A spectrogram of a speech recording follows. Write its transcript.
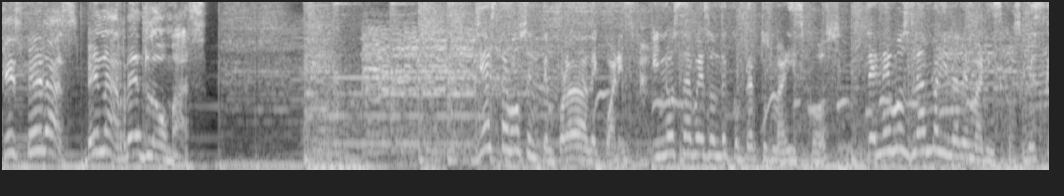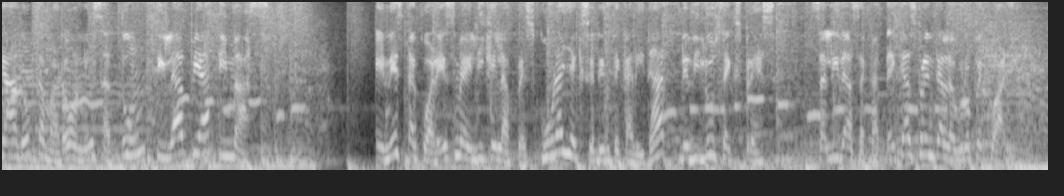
¿Qué esperas? Ven a Red Lomas. Estamos en temporada de cuaresma y no sabes dónde comprar tus mariscos. Tenemos gran variedad de mariscos, pescado, camarones, atún, tilapia y más. En esta cuaresma elige la frescura y excelente calidad de Dilusa Express. Salida a Zacatecas frente al agropecuario.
